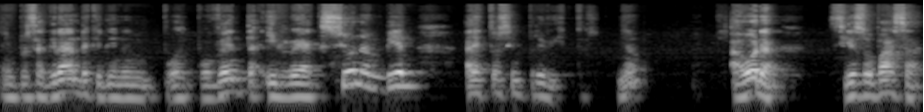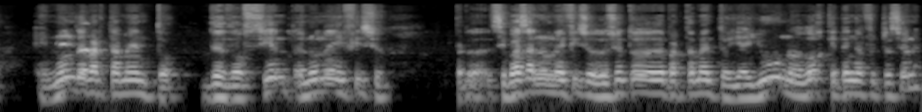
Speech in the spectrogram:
Hay empresas grandes que tienen postventa y reaccionan bien a estos imprevistos. ¿ya? Ahora, si eso pasa en un departamento de 200, en un edificio, perdón, si pasa en un edificio de 200 de departamentos y hay uno o dos que tengan filtraciones,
